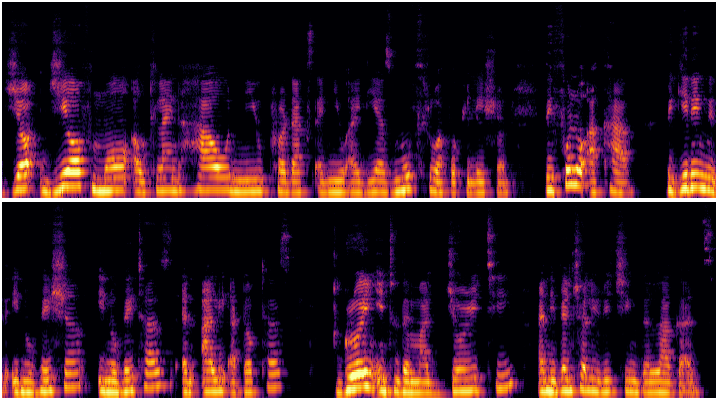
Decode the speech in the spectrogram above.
Geoff Moore outlined how new products and new ideas move through a population. They follow a curve, beginning with innovation, innovators and early adopters, growing into the majority and eventually reaching the laggards.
